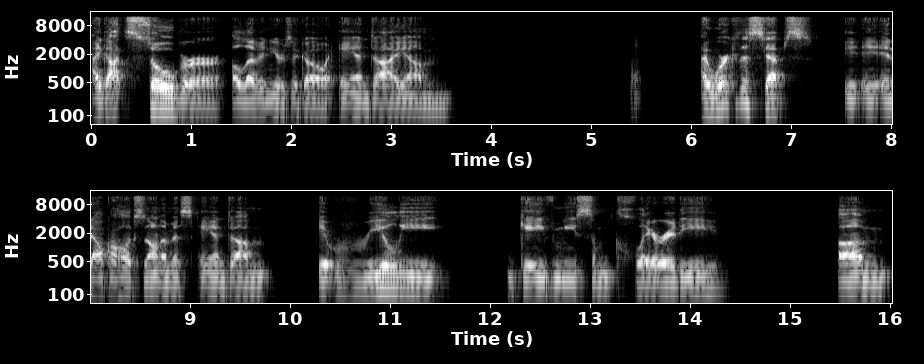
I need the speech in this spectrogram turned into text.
I got sober 11 years ago and I um I work the steps in, in Alcoholics Anonymous and um it really gave me some clarity um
